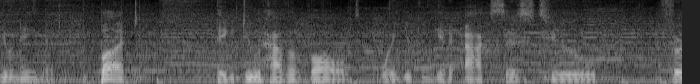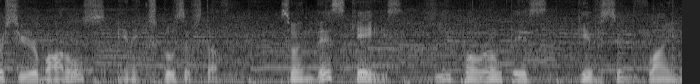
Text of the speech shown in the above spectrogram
you name it. But they do have a vault where you can get access to first year models and exclusive stuff. So in this case, he borrowed this Gibson Flying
